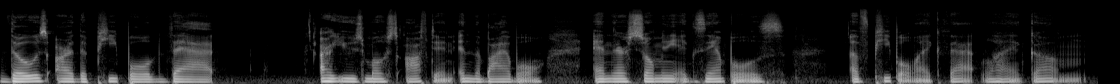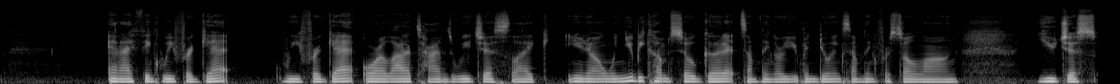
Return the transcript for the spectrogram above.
those are the people that are used most often in the Bible and there's so many examples of people like that like um and I think we forget we forget or a lot of times we just like you know when you become so good at something or you've been doing something for so long you just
